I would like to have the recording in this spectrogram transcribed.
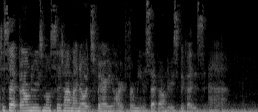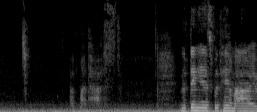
to set boundaries most of the time. I know it's very hard for me to set boundaries because uh, of my past. And the thing is, with him, I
